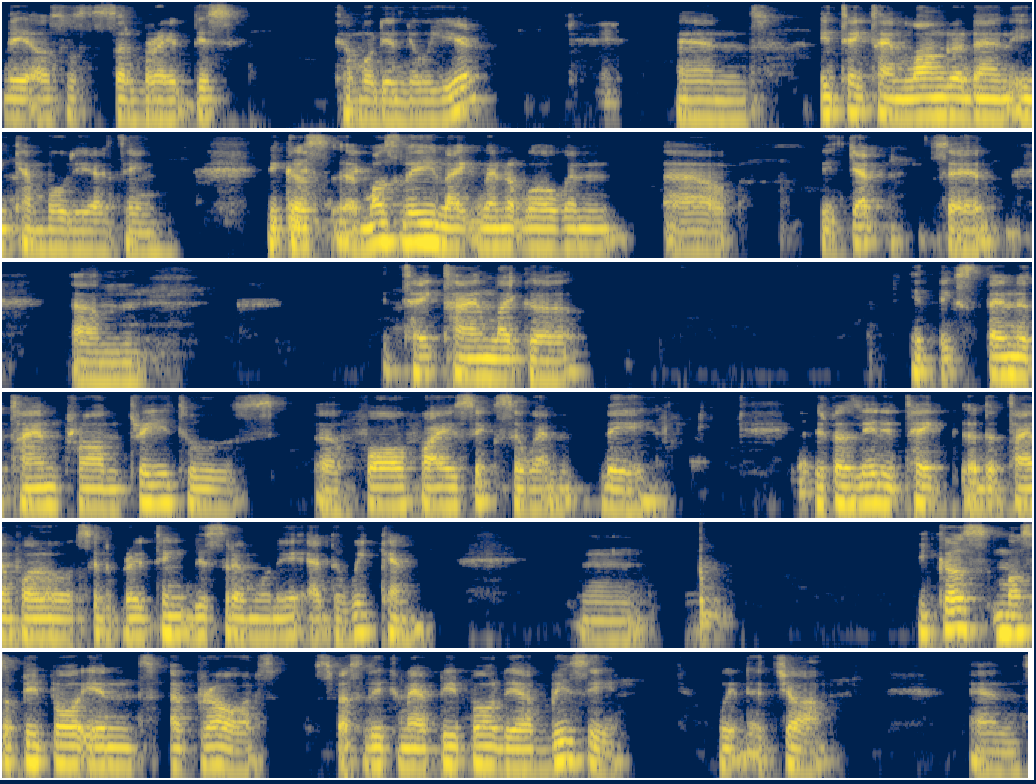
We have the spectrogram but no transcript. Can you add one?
they also celebrate this Cambodian New Year. And it takes time longer than in Cambodia, I think because uh, mostly like when well when uh, the jet said um, it take time like a uh, it extended time from three to uh, four, five, six, seven day. Especially it take uh, the time for celebrating this ceremony at the weekend. Mm. Because most of people in abroad especially Khmer people, they are busy with their job. and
